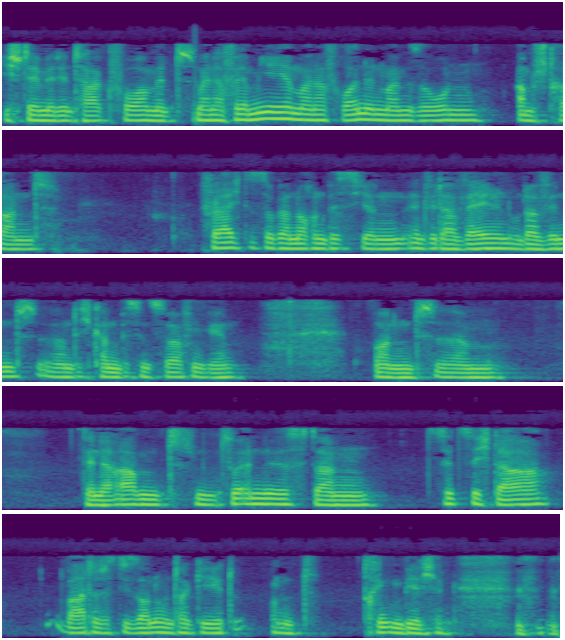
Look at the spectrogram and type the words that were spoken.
ich stelle mir den Tag vor mit meiner Familie, meiner Freundin, meinem Sohn am Strand. Vielleicht ist sogar noch ein bisschen entweder Wellen oder Wind und ich kann ein bisschen surfen gehen. Und ähm, wenn der Abend zu Ende ist, dann sitze ich da, warte, dass die Sonne untergeht und trinke ein Bierchen.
